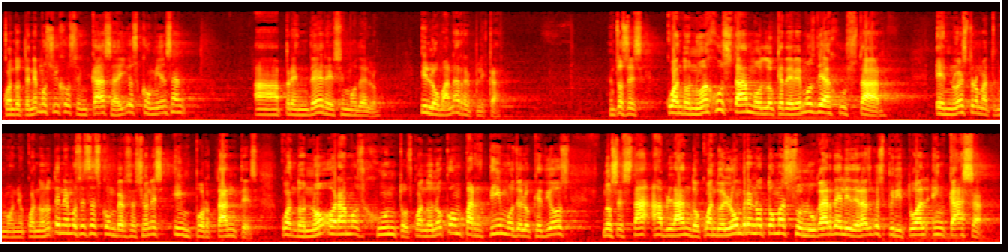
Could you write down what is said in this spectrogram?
Cuando tenemos hijos en casa, ellos comienzan a aprender ese modelo y lo van a replicar. Entonces, cuando no ajustamos lo que debemos de ajustar en nuestro matrimonio, cuando no tenemos esas conversaciones importantes, cuando no oramos juntos, cuando no compartimos de lo que Dios nos está hablando, cuando el hombre no toma su lugar de liderazgo espiritual en casa,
